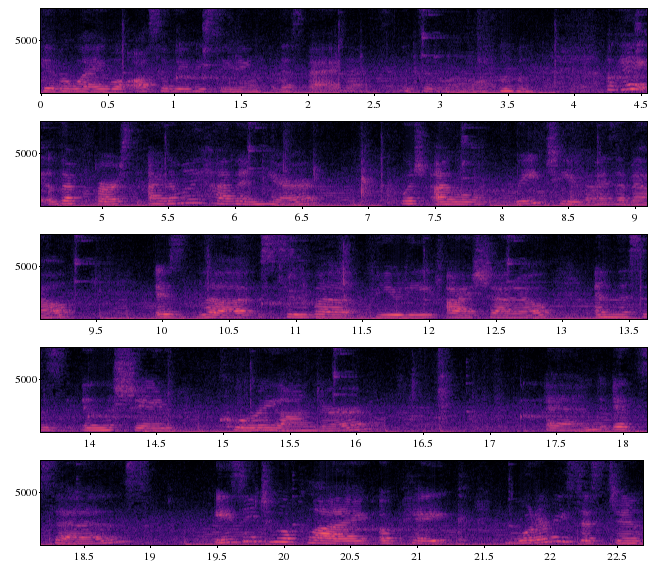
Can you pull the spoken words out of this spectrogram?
giveaway will also be receiving this bag. It's adorable. okay, the first item I have in here, which I will read to you guys about, is the Suva Beauty eyeshadow, and this is in the shade Coriander. And it says, easy to apply, opaque, water resistant,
